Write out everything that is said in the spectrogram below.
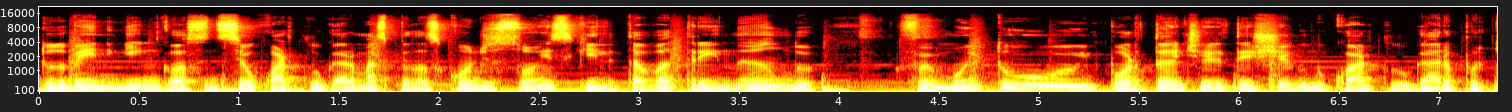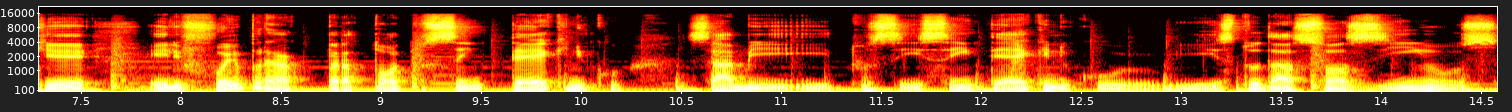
tudo bem, ninguém gosta de ser o quarto lugar, mas pelas condições que ele estava treinando, foi muito importante ele ter chegado no quarto lugar, porque ele foi para Tóquio sem técnico, sabe? E, e sem técnico e estudar sozinho os,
